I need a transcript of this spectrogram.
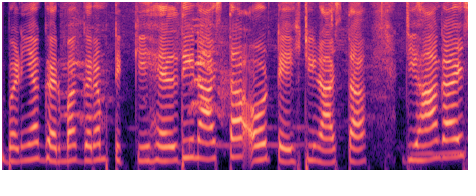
बढ़िया गर्मा गर्म टिक्की हेल्दी नाश्ता और टेस्टी नाश्ता। जी हाँ गाइस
